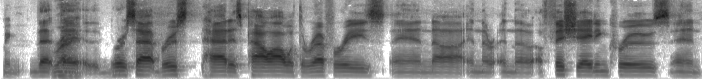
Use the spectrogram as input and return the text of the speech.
I mean, that right. they, Bruce had Bruce had his powwow with the referees and uh, in the in the officiating crews and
